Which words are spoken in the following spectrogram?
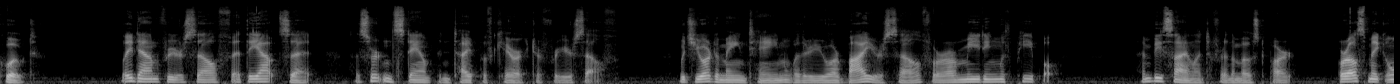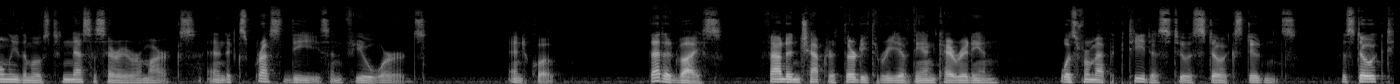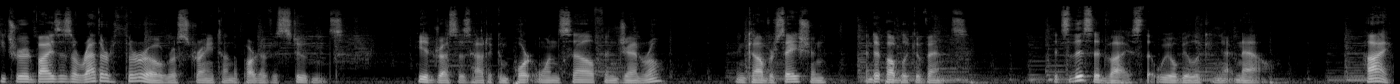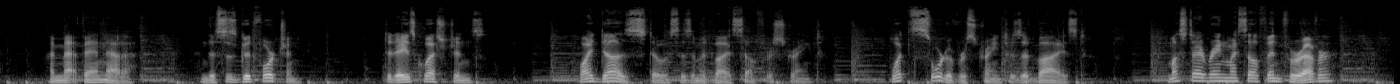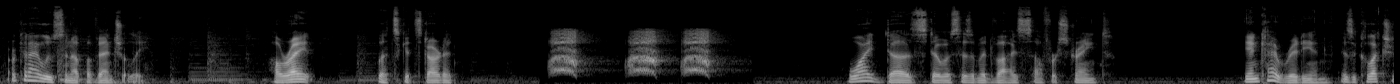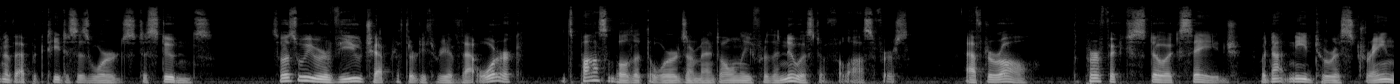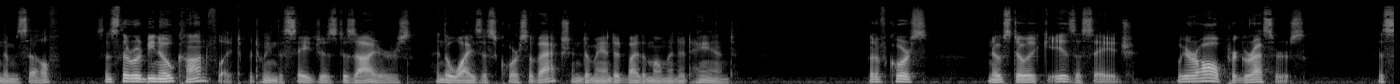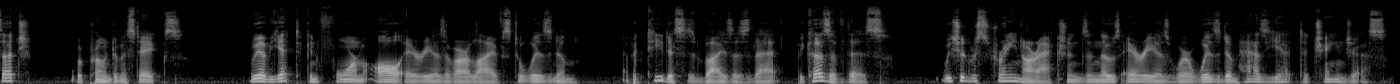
Quote, Lay down for yourself at the outset a certain stamp and type of character for yourself, which you are to maintain whether you are by yourself or are meeting with people, and be silent for the most part, or else make only the most necessary remarks and express these in few words. That advice, found in chapter 33 of the Enchiridion, was from Epictetus to his Stoic students. The Stoic teacher advises a rather thorough restraint on the part of his students. He addresses how to comport oneself in general, in conversation, and at public events. It's this advice that we will be looking at now. Hi, I'm Matt Van Natta, and this is Good Fortune. Today's questions Why does Stoicism advise self restraint? What sort of restraint is advised? Must I rein myself in forever? Or can I loosen up eventually? Alright, let's get started. Why does Stoicism advise self restraint? The Enchiridion is a collection of Epictetus's words to students. So, as we review chapter 33 of that work, it's possible that the words are meant only for the newest of philosophers. After all, the perfect Stoic sage would not need to restrain themselves, since there would be no conflict between the sage's desires and the wisest course of action demanded by the moment at hand. But of course, no Stoic is a sage. We are all progressors. As such, we're prone to mistakes. We have yet to conform all areas of our lives to wisdom. Epictetus advises that, because of this, we should restrain our actions in those areas where wisdom has yet to change us.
